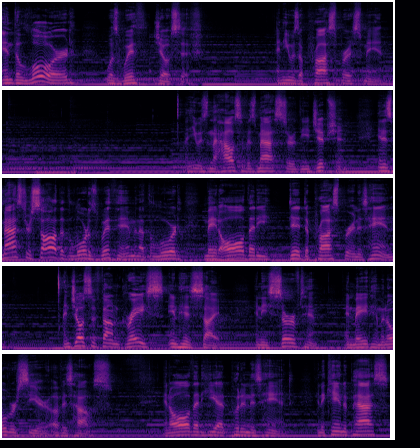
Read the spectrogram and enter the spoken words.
And the Lord was with Joseph, and he was a prosperous man. And he was in the house of his master, the Egyptian. And his master saw that the Lord was with him, and that the Lord made all that he did to prosper in his hand. And Joseph found grace in his sight, and he served him and made him an overseer of his house and all that he had put in his hand. And it came to pass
